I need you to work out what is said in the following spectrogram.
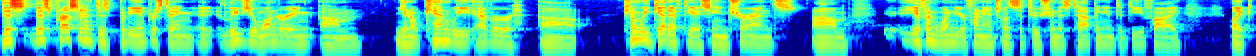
this this precedent is pretty interesting. It, it leaves you wondering, um, you know, can we ever uh, can we get FDIC insurance um, if and when your financial institution is tapping into DeFi? Like,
